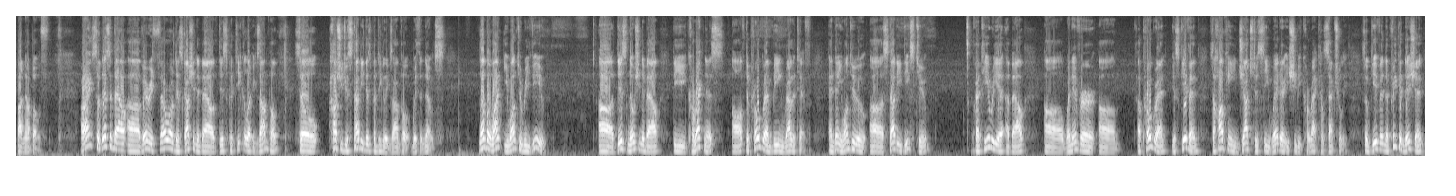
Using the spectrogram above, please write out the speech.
but not both. Alright, so that's about a very thorough discussion about this particular example. So how should you study this particular example with the notes? Number one, you want to review uh, this notion about the correctness of the program being relative. And then you want to uh, study these two criteria about uh, whenever um, a program is given, so how can you judge to see whether it should be correct conceptually? So given the precondition,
